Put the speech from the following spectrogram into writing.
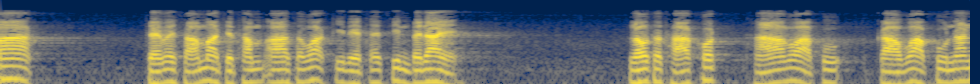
มาก แต่ไม่สามารถจะทำอาสวะกิเลสให้สิ้นไปได้ เราตถาคตหาว่าผู้กล่าวว่าผู้นั้น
